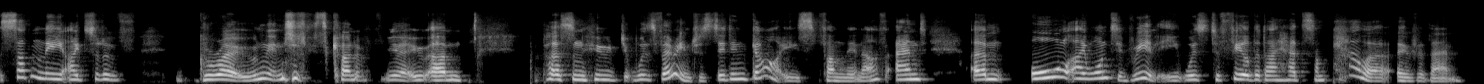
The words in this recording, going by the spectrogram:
suddenly I'd sort of grown into this kind of, you know, um, person who was very interested in guys, funnily enough. And um, all I wanted really was to feel that I had some power over them.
